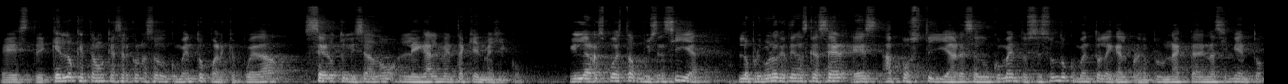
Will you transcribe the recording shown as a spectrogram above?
Este, ¿Qué es lo que tengo que hacer con ese documento para que pueda ser utilizado legalmente aquí en México? Y la respuesta muy sencilla. Lo primero que tienes que hacer es apostillar ese documento. Si es un documento legal, por ejemplo, un acta de nacimiento,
